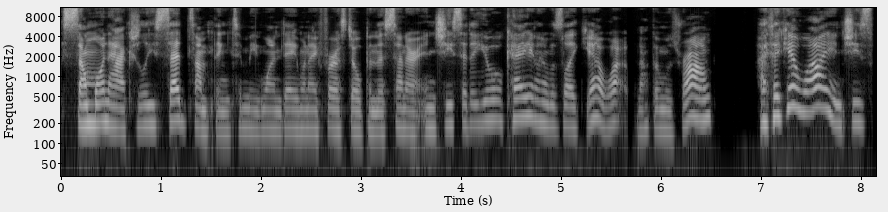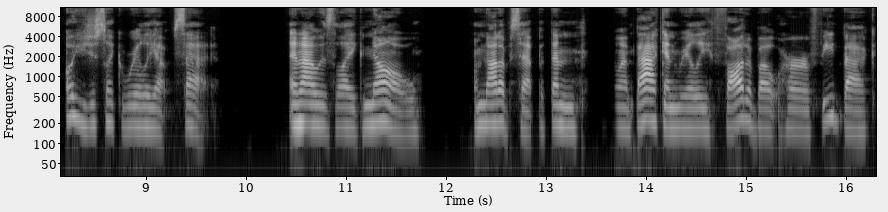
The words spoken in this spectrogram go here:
Someone actually said something to me one day when I first opened the center and she said, Are you okay? And I was like, Yeah, what? Nothing was wrong. I said, Yeah, why? And she's, Oh, you're just like really upset. And I was like, No, I'm not upset. But then went back and really thought about her feedback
